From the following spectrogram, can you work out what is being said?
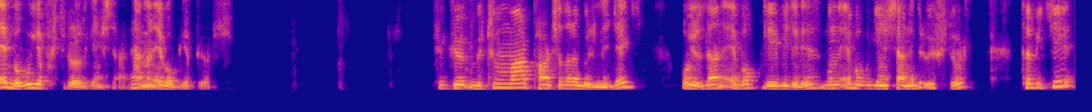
EBOB'u yapıştırıyoruz gençler. Hemen EBOB yapıyoruz. Çünkü bütün var parçalara bölünecek. O yüzden EBOB diyebiliriz. Bunun EBOB'u gençler nedir? 3'tür. Tabii ki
